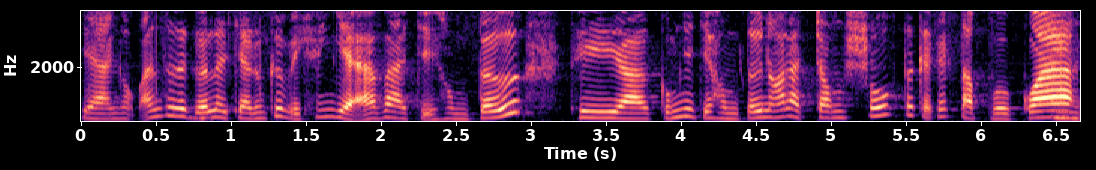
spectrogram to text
Dạ, Ngọc Ánh xin gửi lời chào đến quý vị khán giả và chị Hồng Tứ. Thì à, cũng như chị Hồng Tứ nói là trong suốt tất cả các tập vừa qua ừ.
